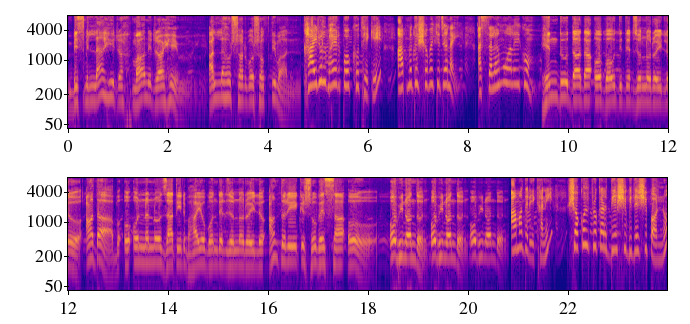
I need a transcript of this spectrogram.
বিসমিল্লাহির রহমান রহিম। আল্লাহ সর্বশক্তিমান। খাইরুল ভাইয়ের পক্ষ থেকে আপনাদের সবাইকে জানাই আসসালামু আলাইকুম। হিন্দু দাদা ও বৌদিদের জন্য রইল আদাব ও অন্যান্য জাতির ভাই ও বোনদের জন্য রইল আন্তরিক শুভেচ্ছা ও অভিনন্দন অভিনন্দন অভিনন্দন। আমাদের এখানে সকল প্রকার দেশি বিদেশি পণ্য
